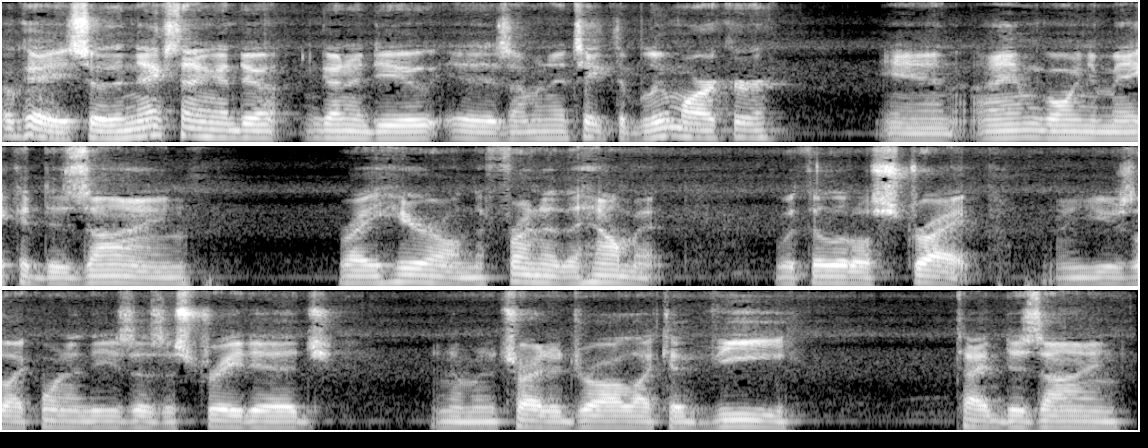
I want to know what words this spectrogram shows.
Okay, so the next thing I'm going to do is I'm going to take the blue marker and I am going to make a design right here on the front of the helmet with a little stripe. I use like one of these as a straight edge and I'm going to try to draw like a V type design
